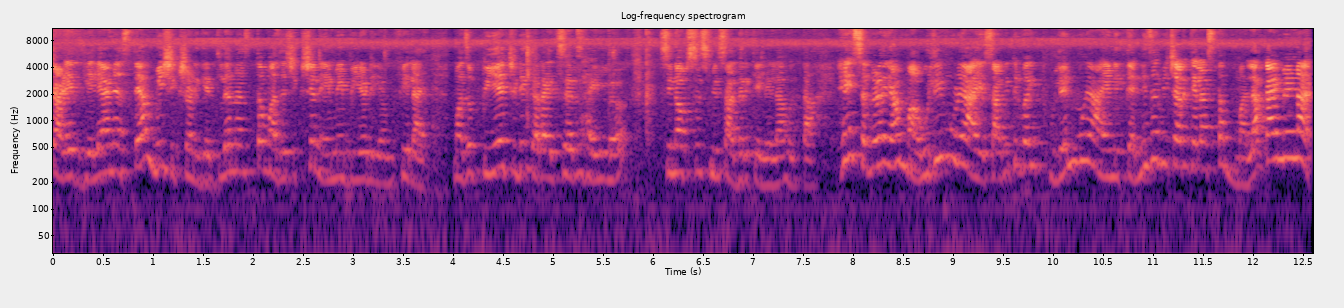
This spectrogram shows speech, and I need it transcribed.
शाळेत गेल्या नसत्या मी शिक्षण घेतलं नसतं माझं शिक्षण M A B Ed M Phil आहे. माझं पीएच डी करायचं राहिलं सिनॉप्सिस मी सादर केलेला होता. हे सगळं या माऊलीमुळे आहे सावित्रीबाई फुलेंमुळे आहे आणि त्यांनी जर विचार केला असता मला काय मिळणार?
